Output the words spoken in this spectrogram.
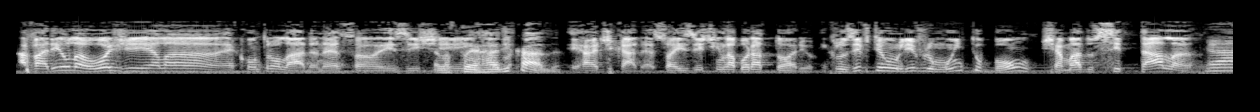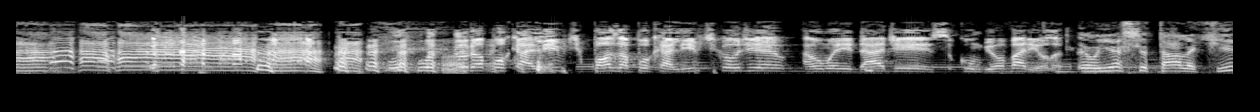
A varíola hoje, ela é controlada, né? Só existe... Ela foi erradicada. Erradicada, só existe em laboratório. Inclusive tem um livro muito bom chamado Citala, o futuro apocalíptico, pós-apocalíptico, onde a humanidade sucumbiu à varíola. Eu ia citá-la aqui,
